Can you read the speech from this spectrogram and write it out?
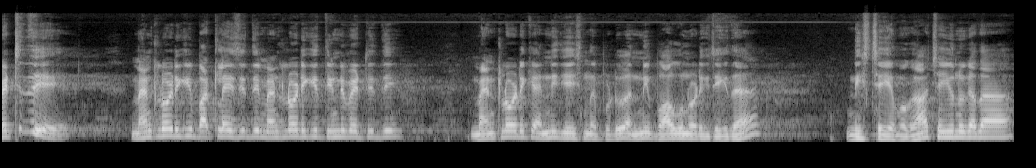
పెట్టిద్ది. బట్టలు వేసిద్ది మెంటలోడికి తిండి పెట్టిద్ది. మెంట్లోడికి అన్నీ చేసినప్పుడు అన్నీ బాగున్నోడికి చేయదా నిశ్చయముగా చేయును కదా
